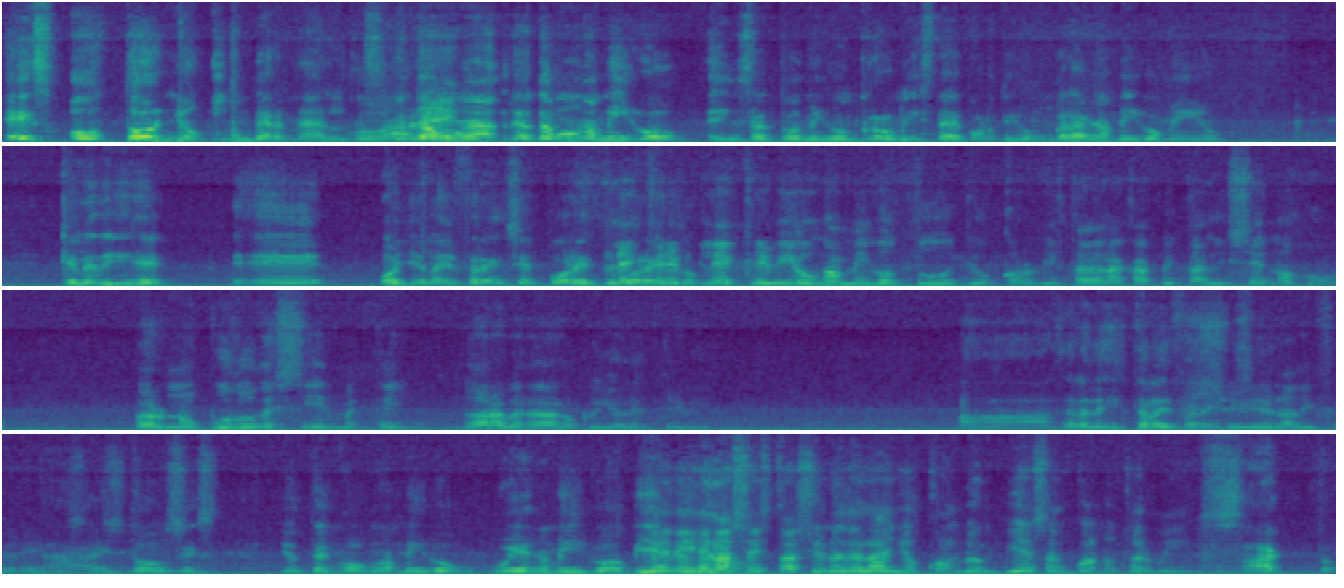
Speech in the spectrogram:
es otoño invernal. Yo Correcto. tengo, una- yo tengo un amigo en Santo Domingo, un cronista deportivo, un gran amigo mío, que le dije, eh, oye, la diferencia es por esto, y Le, por escri- esto. le escribió un amigo tuyo, cronista de la capital, y se enojó. Pero no pudo decirme que no era verdad lo que yo le escribí. Ah, se le dijiste la diferencia. Sí, la diferencia. Ah, sí. entonces, yo tengo un amigo, un buen amigo, bien Le dije amigo. las estaciones del año, cuándo empiezan, cuándo terminan. Exacto.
